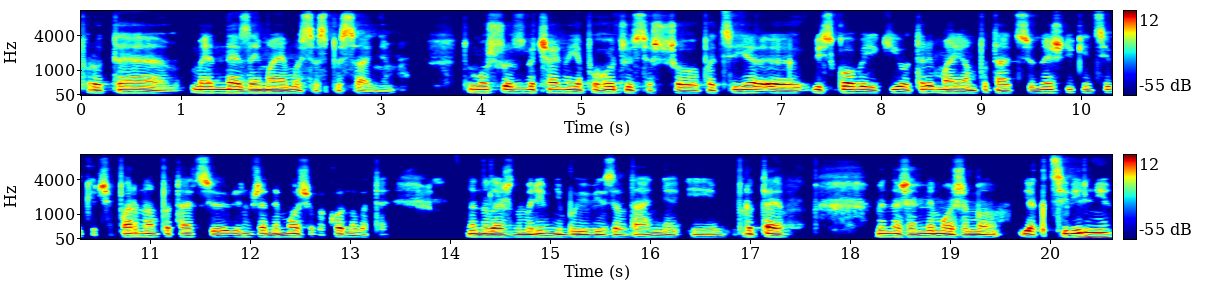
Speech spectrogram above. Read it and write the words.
проте ми не займаємося списанням. Тому що, звичайно, я погоджуюся, що пацієнт військовий, який отримає ампутацію нижньої кінцівки чи парну ампутацію, він вже не може виконувати на належному рівні бойові завдання. І проте ми, на жаль, не можемо як цивільні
